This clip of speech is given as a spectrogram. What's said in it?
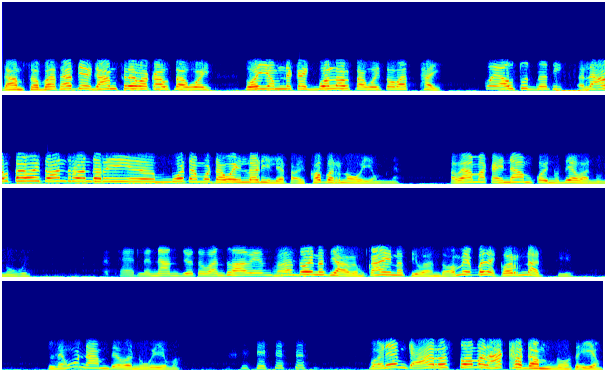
ગામ સભા થતી હોય ગામ સેવક આવતા હોય તોય અમને કંઈક બોલાવતા હોય તો વાત થાય. કોઈ આવતું જ નથી. એટલે આવતા હોય તો અંદરો અંદર મોટા મોટા હોય લડી લેતા હોય. ખબર ન હોય અમને. હવે આમાં કઈ નામ કોઈનું દેવાનું ન હોય. અચ્છા એટલે નામ જો તો વાંધો આવે એમ વાંધો નથી આવે એમ. કાંઈ નથી વાંધો. અમે બધા ઘરના જ છીએ. એટલે હું નામ દેવાનું હોય એમાં? પણ એમ કે આ રસ્તો અમારા આખા ગામનો છે એમ.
